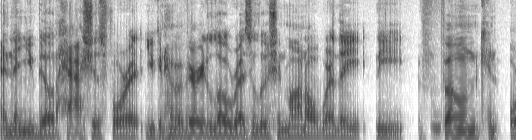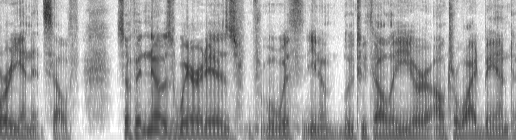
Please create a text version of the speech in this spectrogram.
and then you build hashes for it, you can have a very low resolution model where the the phone can orient itself. So, if it knows where it is with you know Bluetooth LE or ultra wideband,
